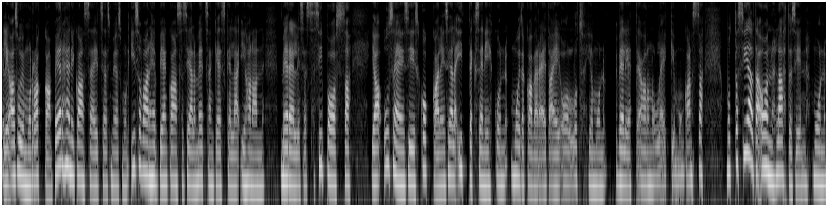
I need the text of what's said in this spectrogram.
Eli asuin mun rakkaan perheeni kanssa ja itse asiassa myös mun isovanhempien kanssa siellä metsän keskellä ihanan merellisessä Sipoossa. Ja usein siis kokkailin siellä itsekseni, kun muita kavereita ei ollut ja mun veljet ei halunnut leikkiä mun kanssa. Mutta sieltä on lähtöisin mun,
